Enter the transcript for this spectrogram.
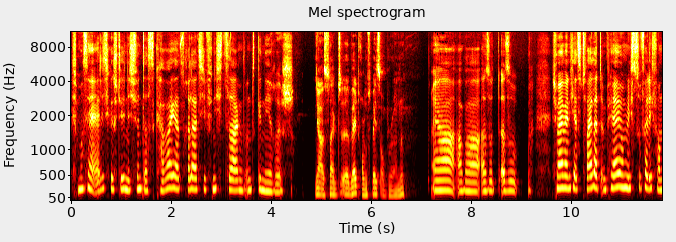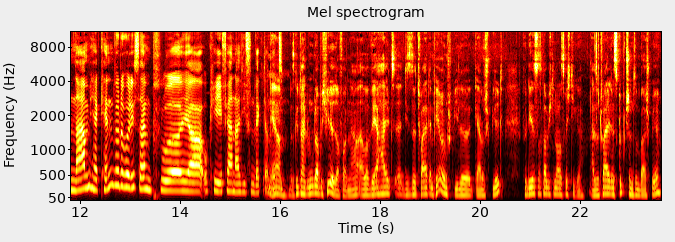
Ich muss ja ehrlich gestehen, ich finde das Cover jetzt relativ nichtssagend und generisch. Ja, es ist halt äh, Weltraum Space Opera, ne? Ja, aber also, also, ich meine, wenn ich jetzt Twilight Imperium nicht zufällig vom Namen her kennen würde, würde ich sagen, pff, ja, okay, ferner liefen weg damit. Ja, es gibt halt unglaublich viele davon, ja. Aber wer halt äh, diese Twilight Imperium-Spiele gerne spielt, für die ist das, glaube ich, genau das Richtige. Also Twilight Inscription zum Beispiel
